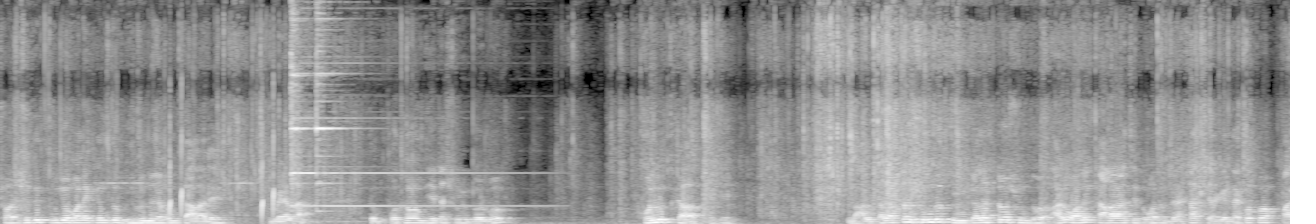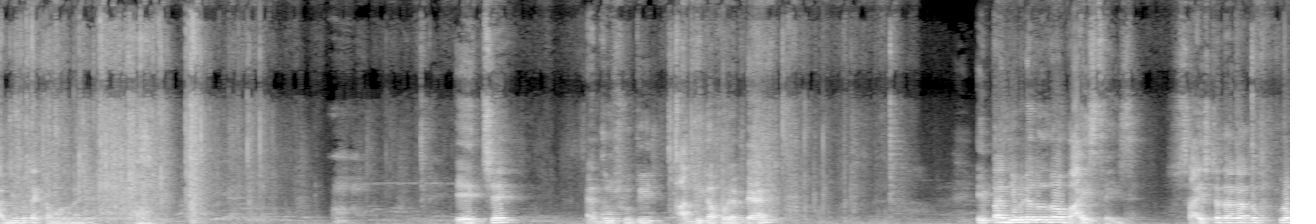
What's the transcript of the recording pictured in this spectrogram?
সরস্বতী পুজো মানে কিন্তু বিভিন্ন রকম কালারের মেলা। তো প্রথম যেটা শুরু করব, হলুদ কালার থেকে। লাল কালারটাও সুন্দর, পিঙ্ক কালারটাও সুন্দর। আরও অনেক কালার আছে, তোমাদের দেখাচ্ছে। আগে দেখো তোমার পাঞ্জাবিটা কেমন লাগে। এ হচ্ছে একদম সুতির আধি কাপড়ের প্যান্ট। এই পাঞ্জাবিটা কিন্তু তোমার বাইশ সাইজ সাইজটা দেখো একদম পুরো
